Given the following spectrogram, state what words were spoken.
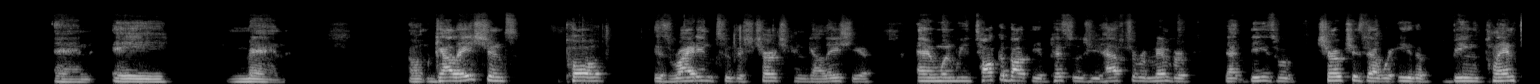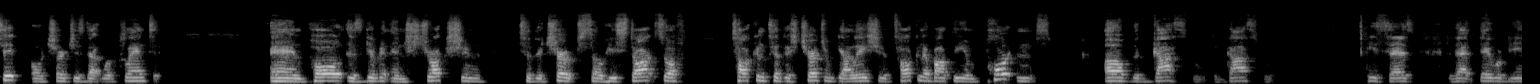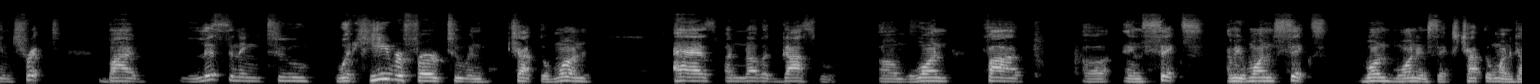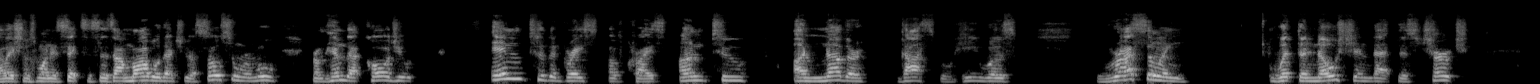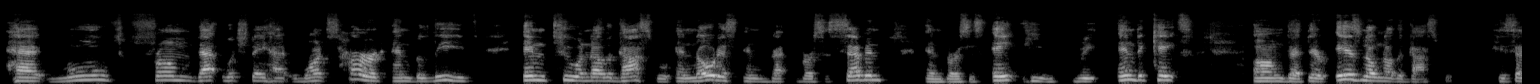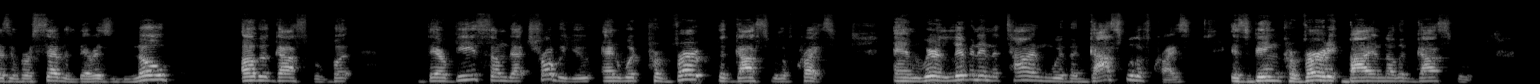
and amen. Um, Galatians, Paul is writing to this church in Galatia. And when we talk about the epistles, you have to remember that these were churches that were either being planted or churches that were planted. And Paul is giving instruction to the church. So he starts off talking to this church of Galatia, talking about the importance of the gospel, the gospel. He says that they were being tricked by listening to what he referred to in chapter one as another gospel. Um, 1 5 uh, and 6, I mean 1 6, 1 1 and 6, chapter 1, Galatians 1 and 6. It says, I marvel that you are so soon removed from him that called you into the grace of Christ unto another gospel. He was wrestling with the notion that this church had moved from that which they had once heard and believed into another gospel. And notice in verses 7 and verses 8, he re- indicates um, that there is no other gospel. He says in verse 7, there is no other gospel but there be some that trouble you and would pervert the gospel of Christ. And we're living in a time where the gospel of Christ is being perverted by another gospel.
